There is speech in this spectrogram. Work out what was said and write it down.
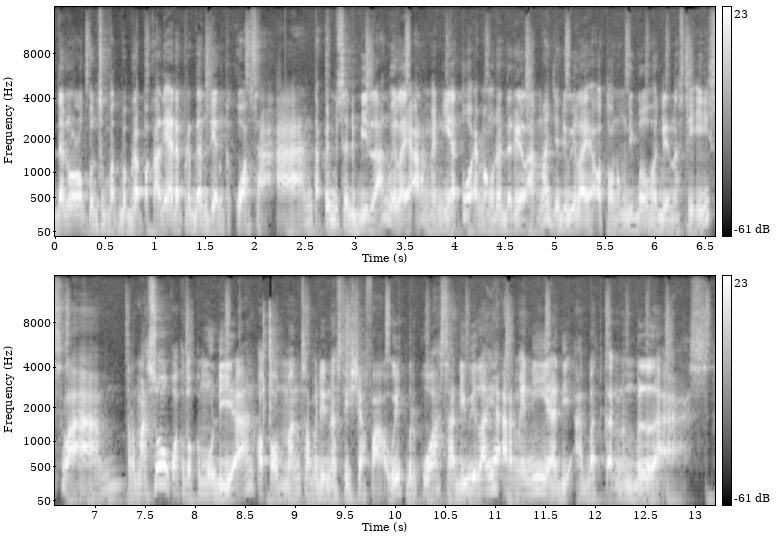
Dan walaupun sempat beberapa kali ada pergantian kekuasaan, tapi bisa dibilang wilayah Armenia tuh emang udah dari lama jadi wilayah otonom di bawah dinasti Islam. Termasuk waktu kemudian Ottoman sama dinasti Syafa Safawid berkuasa di wilayah Armenia di abad ke-16.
